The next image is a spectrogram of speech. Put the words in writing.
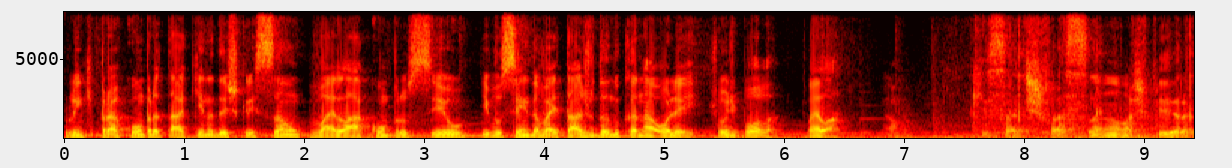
O link para compra tá aqui na descrição, vai lá, compra o seu e você ainda vai estar tá ajudando o canal, olha aí, show de bola, vai lá. Que satisfação, aspira.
